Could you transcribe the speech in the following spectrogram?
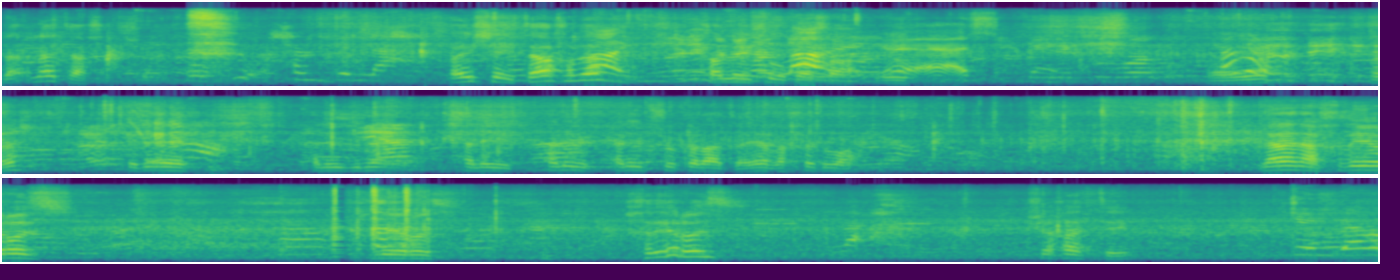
لا لا تاخذ شيء الحمد لله أي شيء تاخذه خليه يشوفه صح إيه. أيوه إيش؟ إيه؟ حليب. حليب حليب حليب شوكولاتة يلا خذ واحد لا أنا خذي رز خذي رز خذي رز اخذتي؟ Kinder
